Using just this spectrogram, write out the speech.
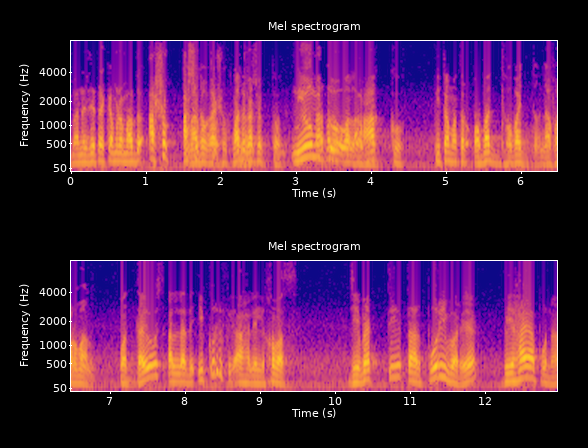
মানে যেটাকে আমরা মাদক আসক্ত। মাদক আসক্ত। নিয়মিত তারপর ওয়াল আক্কু, পিতামাতার অবাধ্য। অবাধ্য না ফরমান ওয়াদ্দায়ুস ইকুরফি আহলিল খবাস। যে ব্যক্তি তার পরিবারে বেহায়াপনা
